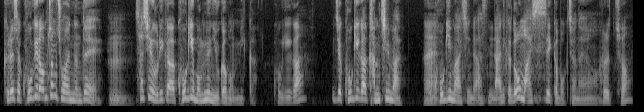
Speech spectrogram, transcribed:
그래서 고기를 엄청 좋아했는데 음. 사실 우리가 고기 먹는 이유가 뭡니까? 고기가? 이제 고기가 감칠맛, 네. 고기 맛이 나, 나니까 너무 맛있으니까 먹잖아요. 그렇죠.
